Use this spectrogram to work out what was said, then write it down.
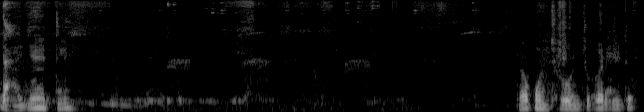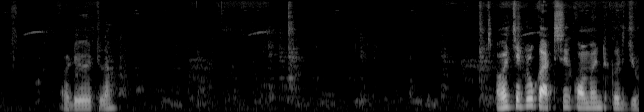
ડાયે એટલી. તો ઊંચું ઊંચું કરી દીધું. અડ્યો એટલા. હવે કેટલું કાઢશે? કોમેન્ટ કરજો.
